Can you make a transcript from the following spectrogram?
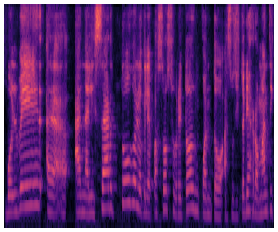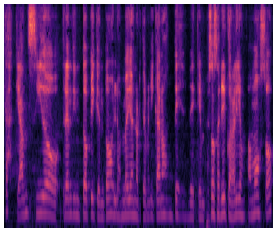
volver a, a analizar todo lo que le pasó, sobre todo en cuanto a sus historias románticas que han sido trending topic en todos los medios norteamericanos desde que empezó a salir con alguien famoso.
